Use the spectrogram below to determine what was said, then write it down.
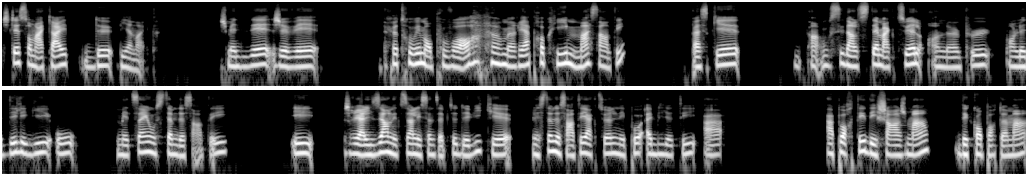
j'étais sur ma quête de bien-être. Je me disais, je vais retrouver mon pouvoir, me réapproprier ma santé, parce que aussi dans le système actuel, on l'a un peu, on l'a délégué aux médecins, au système de santé. Et je réalisais en étudiant les saines habitudes de vie que le système de santé actuel n'est pas habilité à apporter des changements de comportement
